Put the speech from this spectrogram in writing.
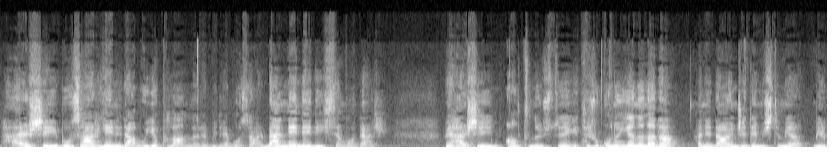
her şeyi bozar, yeniden bu yapılanları bile bozar. Ben ne dediysem o der. Ve her şeyin altını üstüne getirir. Onun yanına da hani daha önce demiştim ya bir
